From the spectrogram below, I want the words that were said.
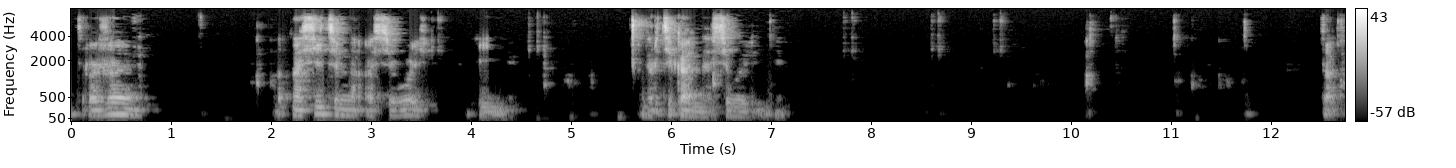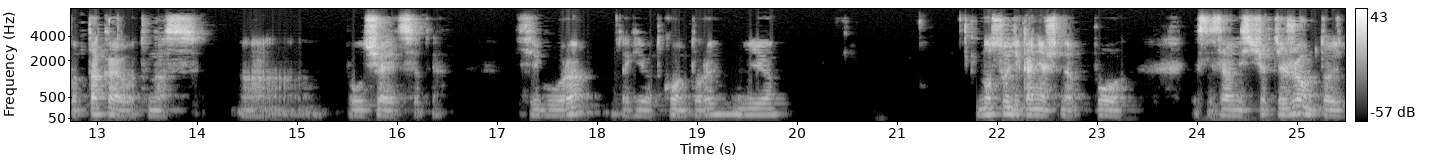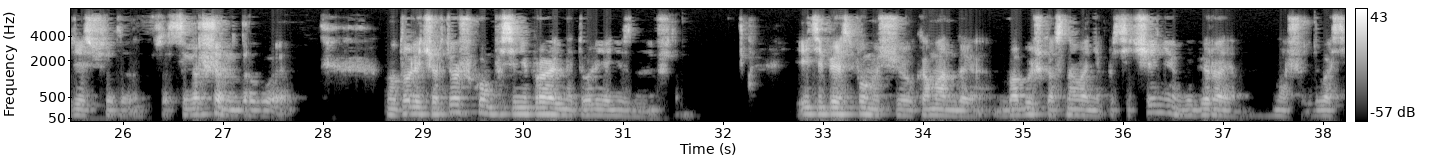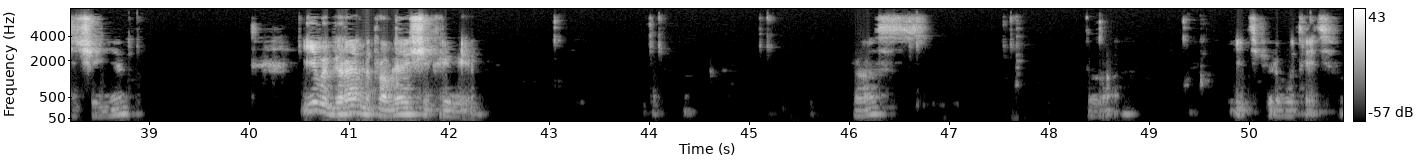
отражаем относительно осевой линии, вертикальной осевой линии. Так, вот такая вот у нас а, получается эта фигура, такие вот контуры у нее. Но судя, конечно, по, если сравнить с чертежом, то здесь что-то совершенно другое. Но то ли чертеж в компасе неправильный, то ли я не знаю что. И теперь с помощью команды бабышка основания по сечению выбираем наши два сечения. И выбираем направляющие кривые. Раз, два. И теперь вот эти.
